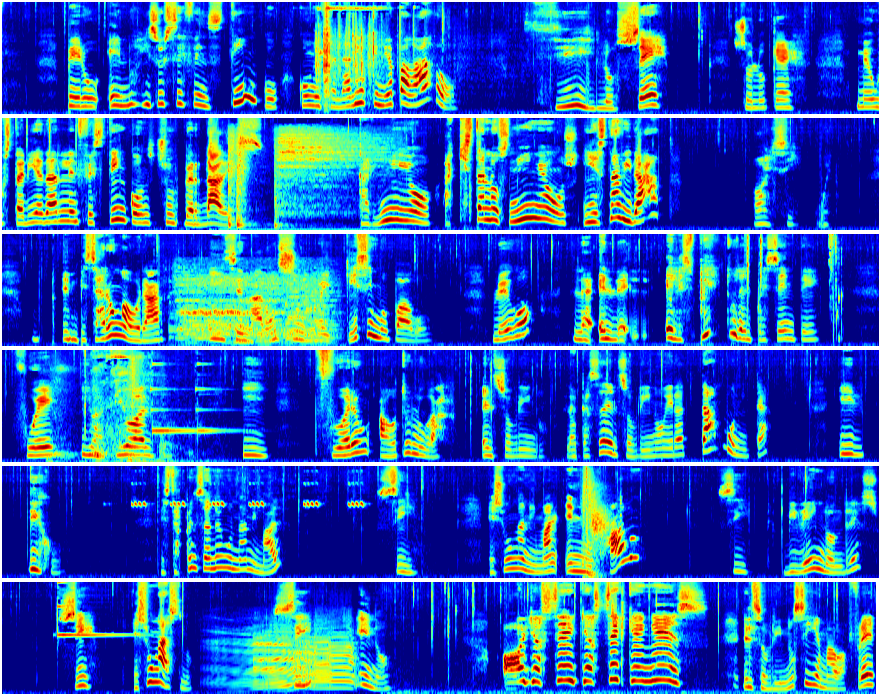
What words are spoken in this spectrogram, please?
Pero él nos hizo ese festín con el salario que me ha pagado. Sí, lo sé. Solo que me gustaría darle el festín con sus verdades. Cariño, aquí están los niños y es Navidad. Ay, sí, empezaron a orar y cenaron su riquísimo pavo. Luego, el, espíritu del presente fue y batió algo y fueron a otro lugar. El sobrino, la casa del sobrino era tan bonita y dijo, ¿estás pensando en un animal? Sí. ¿Es un animal enojado? Sí. ¿Vive en Londres? Sí. ¿Es un asno? Sí y no. ¡Oh, ya sé, ya sé quién es! El sobrino se llamaba Fred.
